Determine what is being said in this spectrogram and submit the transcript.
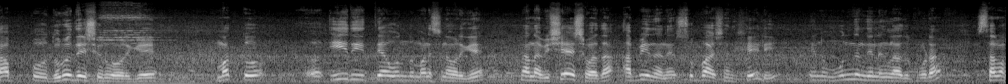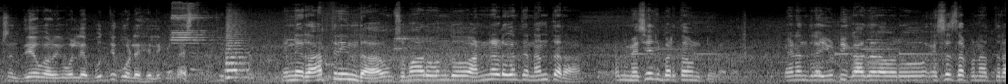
ತಪ್ಪು ದುರುದ್ದೇಶ ಇರುವವರಿಗೆ ಮತ್ತು ಈ ರೀತಿಯ ಒಂದು ಮನಸ್ಸಿನವರಿಗೆ ನನ್ನ ವಿಶೇಷವಾದ ಅಭಿನಂದನೆ, ಶುಭಾಶಯ ಹೇಳಿ ಇನ್ನು ಮುಂದಿನ ದಿನಗಳಾದರೂ ಕೂಡ ಸರ್ವಕ್ಷಣ ದೇವರಿಗೆ ಒಳ್ಳೆಯ ಬುದ್ಧಿ ಕೂಡ ಹೇಳಲಿಕ್ಕೆ ಬಯಸ್ತೇನೆ. ನಿನ್ನೆ ರಾತ್ರಿಯಿಂದ ಒಂದು ಸುಮಾರು ಒಂದು ಹನ್ನೆರಡು ಗಂಟೆ ನಂತರ ಒಂದು ಮೆಸೇಜ್ ಬರ್ತಾ ಉಂಟು. ಏನಂದರೆ ಯು ಟಿ ಖಾದರ್ ಅವರು ಎಸ್ ಎಸ್ ಎಫ್ನ ಹತ್ರ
